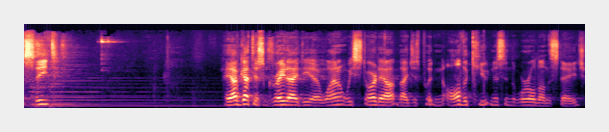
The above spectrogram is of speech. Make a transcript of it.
a seat. Hey, I've got this great idea. Why don't we start out by just putting all the cuteness in the world on the stage?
